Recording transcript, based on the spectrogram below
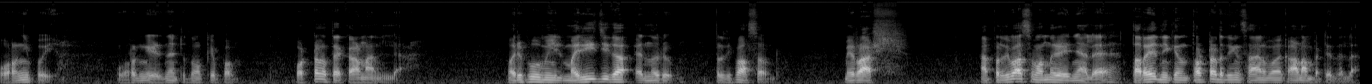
ഉറങ്ങിപ്പോയി. ഉറങ്ങി എഴുന്നേറ്റ് നോക്കിയപ്പം ഒട്ടകത്തെ കാണാനില്ല. മരുഭൂമിയിൽ മരീചിക എന്നൊരു പ്രതിഭാസമുണ്ട്. മിറാഷ്. ആ പ്രതിഭാസം വന്നു കഴിഞ്ഞാൽ തറയിൽ നിൽക്കുന്ന തൊട്ടടുത്ത് നിൽക്കുന്ന സാധനം പോലും കാണാൻ പറ്റുന്നില്ല.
